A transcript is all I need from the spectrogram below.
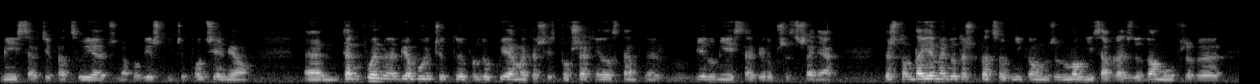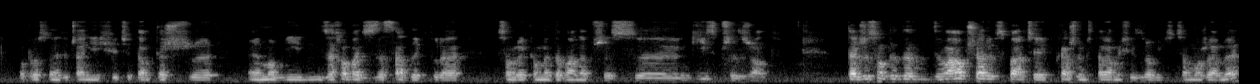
w miejscach, gdzie pracuje, czy na powierzchni, czy pod ziemią. Em, Ten płyn biobójczy, który produkujemy, też jest powszechnie dostępny w wielu miejscach, w wielu przestrzeniach. Zresztą dajemy go też pracownikom, żeby mogli zabrać do domów, żeby po prostu najzwyczajniej w świecie tam też e, mogli zachować zasady, które są rekomendowane przez e, GIS, przez rząd. Także są te, te dwa obszary wsparcia i w każdym staramy się zrobić co możemy.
